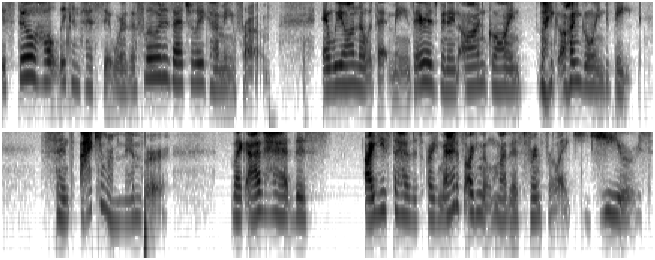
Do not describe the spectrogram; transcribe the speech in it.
is still hotly contested where the fluid is actually coming from. And we all know what that means. There has been an ongoing, like, ongoing debate since I can remember. Like, I've had this, I used to have this argument. I had this argument with my best friend for like years.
